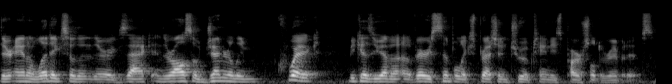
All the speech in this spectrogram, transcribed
they're analytic so that they're exact. And they're also generally quick because you have a, a very simple expression to obtain these partial derivatives.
